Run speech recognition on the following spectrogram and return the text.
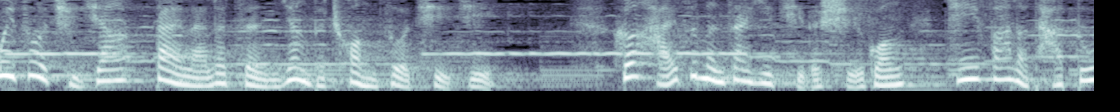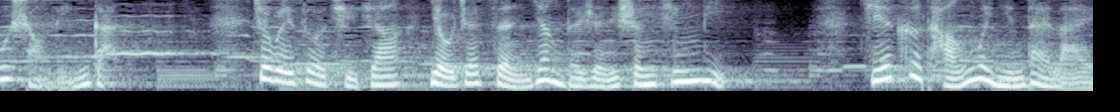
为作曲家带来了怎样的创作契机？和孩子们在一起的时光，激发了他多少灵感？这位作曲家有着怎样的人生经历？杰克堂为您带来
